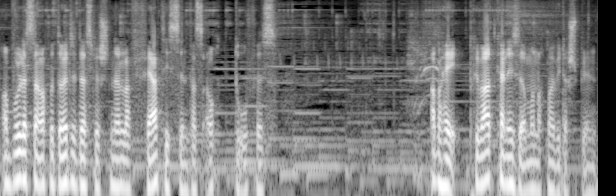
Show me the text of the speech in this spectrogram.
Obwohl das dann auch bedeutet, dass wir schneller fertig sind, was auch doof ist. Aber hey, privat kann ich es immer noch mal wieder spielen.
